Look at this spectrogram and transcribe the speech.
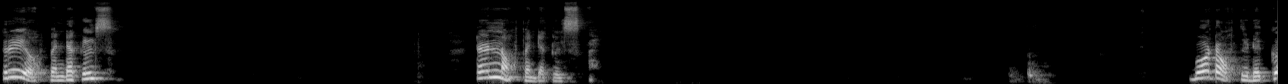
Three of Pentacles, Ten of Pentacles. Bottom of the deck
